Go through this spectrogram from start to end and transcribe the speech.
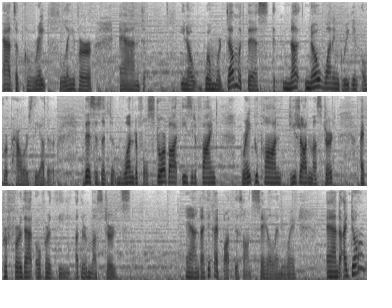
Adds a great flavor and you know, when we're done with this, it, no one ingredient overpowers the other. This is a wonderful store bought, easy to find Grey Poupon Dijon mustard. I prefer that over the other mustards. And I think I bought this on sale anyway. And I don't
